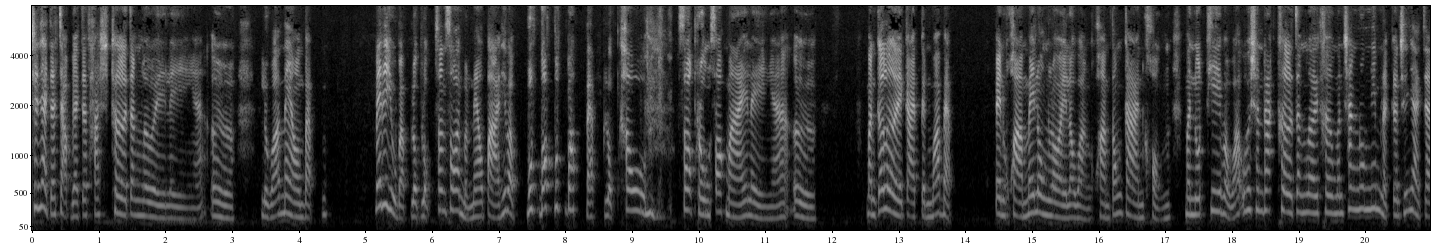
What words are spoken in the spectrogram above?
ฉันอยากจะจับอยากจะทัชเธอจังเลยอะไรอย่างเงี้ย เออ หรือว่าแมวแบบ ไม่ได้อยู่แบบหลบๆซ่อนๆเหมือนแมวป่าที่แบบวุบวับวุบวับแบบหลบเข้าซอกโพรงซอกไม้อะไรอย่างเงี้ย เออ มันก็เลยกลายเป็นว่าแบบเป็นความไม่ลงรอยระหว่างความต้องการของมนุษย์ที่แบบว่าโอ้ฉันรักเธอจังเลยเธอมันช่างนุ่มนิ่มเหลือเกินฉันอยากจะ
